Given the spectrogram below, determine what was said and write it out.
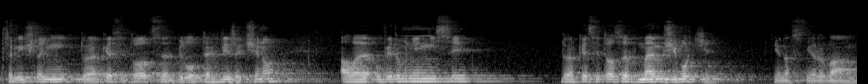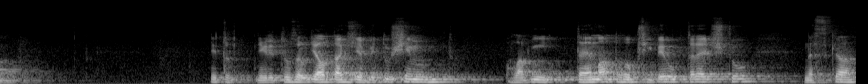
přemýšlení, do jaké situace bylo tehdy řečeno, ale uvědomění si, do jaké situace v mém životě je nasměrováno. to, někdy to udělat tak, že vytuším hlavní téma toho příběhu, které čtu. Dneska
